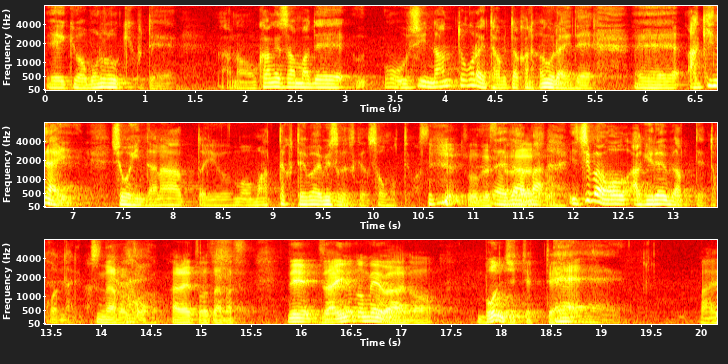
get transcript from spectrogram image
影響はものすごく大きくてあのおかげさまでうもう牛何頭ぐらい食べたかなぐらいで、えー飽きない商品だなというもう全く手前味噌ですけどそう思ってます。そうですか。えーだからまあ一番を上げればってところになります、なるほど、はい。ありがとうございます。で座右の銘はあの凡事徹底、えまあ、まあ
